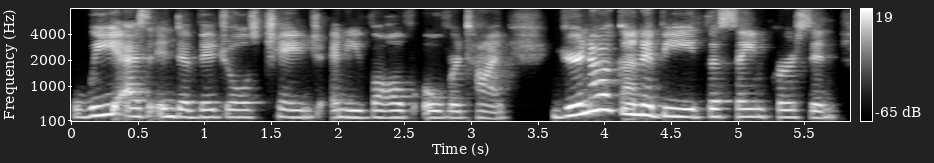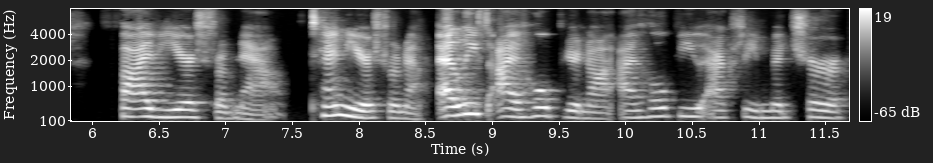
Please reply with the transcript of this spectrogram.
we as individuals change and evolve over time. You're not going to be the same person five years from now 10 years from now. At least I hope you're not. I hope you actually mature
